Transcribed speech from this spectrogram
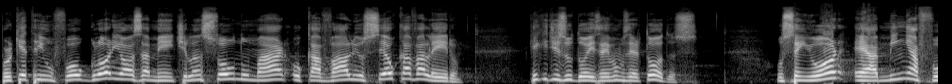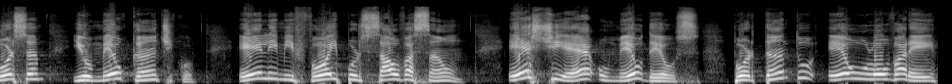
porque triunfou gloriosamente, lançou no mar o cavalo e o seu cavaleiro. O que, que diz o 2 aí? Vamos ler todos? O Senhor é a minha força e o meu cântico, ele me foi por salvação. Este é o meu Deus, portanto eu o louvarei.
